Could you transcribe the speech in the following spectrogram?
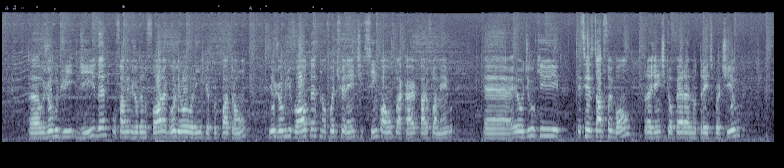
Uh, o jogo de, de, ida, o Flamengo jogando fora, goleou o Olímpia por 4 a 1 E o jogo de volta não foi diferente, 5 a 1 placar para o Flamengo. É, eu digo que esse resultado foi bom pra gente que opera no trade esportivo.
